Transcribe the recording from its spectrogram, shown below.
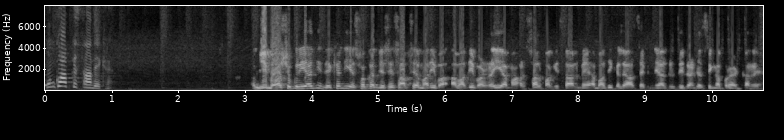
उनको आप किस तरह देख रहे हैं? जी, बहुत शुक्रिया जी। देखें जी, इस वक्त जिस हिसाब से हमारी आबादी बढ़ रही है, हम हर साल पाकिस्तान में आबादी के लिहाज से एक नया न्यूजीलैंड या सिंगापुर ऐड कर रहे हैं।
